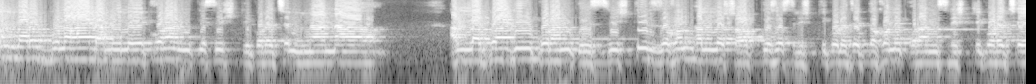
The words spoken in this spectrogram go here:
আল্লাহ রব্বুল আলামিন কোরআনকে সৃষ্টি করেছেন। না না। আল্লাহ পাক এই কোরআনকে সৃষ্টির যখন আল্লাহ সবকিছু সৃষ্টি করেছে, তখনই কোরআন সৃষ্টি করেছে।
